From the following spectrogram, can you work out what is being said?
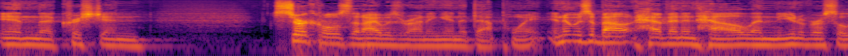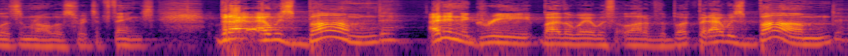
in the Christian circles that I was running in at that point. And it was about heaven and hell and universalism and all those sorts of things. But I, I, was bummed. I didn't agree, by the way, with a lot of the book, but I was bummed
